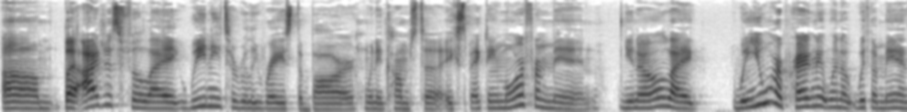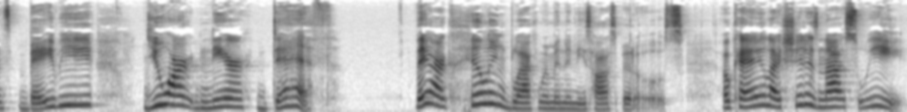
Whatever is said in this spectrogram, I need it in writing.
Um, but I just feel like we need to really raise the bar when it comes to expecting more from men. You know, like when you are pregnant with a, with a man's baby, you are near death. They are killing black women in these hospitals. Okay? Like shit is not sweet.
